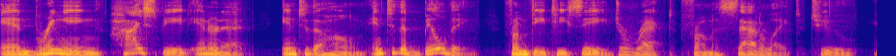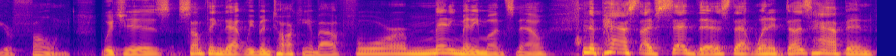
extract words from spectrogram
and bringing high speed internet into the home, into the building from DTC, direct from a satellite to your phone, which is something that we've been talking about for many, many months now. In the past, I've said this that when it does happen,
